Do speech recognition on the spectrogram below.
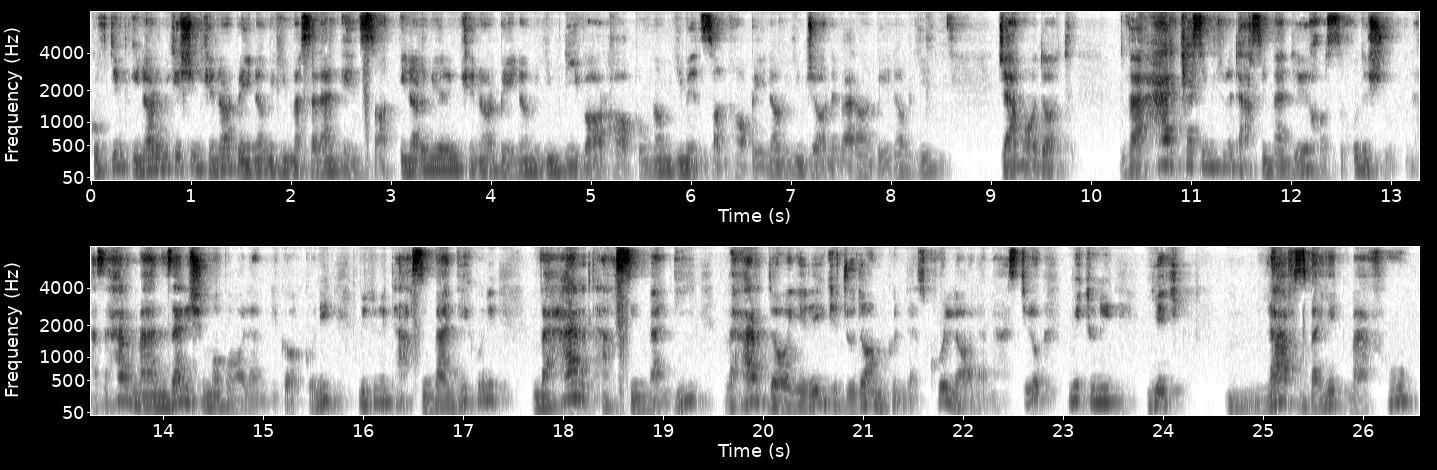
گفتیم اینا رو می‌کشیم کنار به اینا میگیم مثلا انسان. اینا رو میاریم کنار به اینا میگیم دیوارها. به اونا میگیم انسانها. به اینا میگیم جانوران. به اینا میگیم جمادات. و هر کسی می‌تونه تقسیم بندی های خاص خودش رو کنه. از هر منظری شما با عالم نگاه کنید می‌تونید تقسیم بندی کنید و هر تقسیم بندی و هر دایره ای که جدا می‌کنید از کل عالم هستی رو می‌تونید یک لفظ و یک مفهوم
